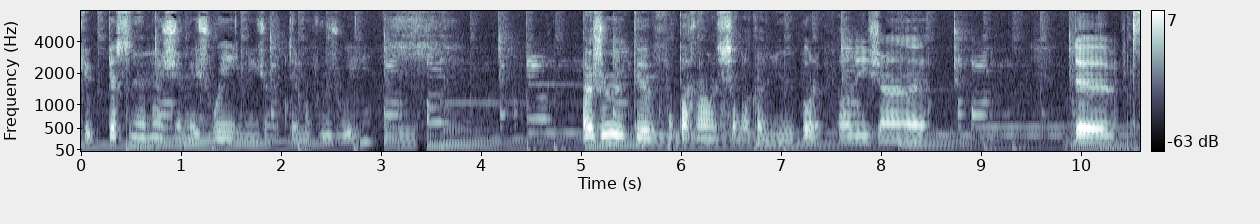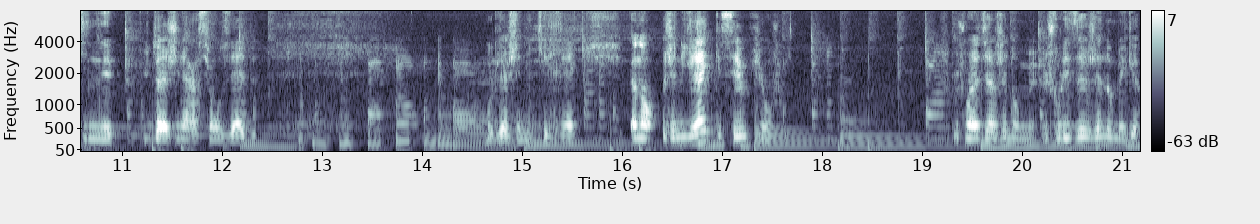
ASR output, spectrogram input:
Que personnellement j'ai jamais joué, mais j'aurais tellement voulu jouer. Un jeu que vos parents sûrement connu pour la plupart des gens euh, de, qui n'est plus de la génération Z ou de la génie Y. Ah non, génie Y, c'est eux qui ont joué. Je voulais dire Gen Omega.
